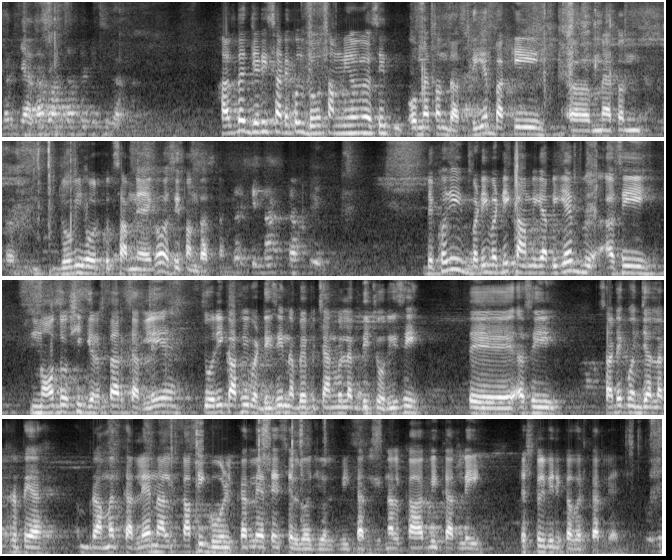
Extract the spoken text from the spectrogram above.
ਪਰ ਜ਼ਿਆਦਾ ਵਾਰਦਾਤ ਤਾਂ ਕਿੱਥੇ ਕਰਦਾ ਹਾਲ ਤੱਕ ਜਿਹੜੀ ਸਾਡੇ ਕੋਲ ਦੋ ਸਾਹਮਣੇ ਹੋਏ ਅਸੀਂ ਉਹ ਮੈਂ ਤੁਹਾਨੂੰ ਦੱਸਦੀ ਹੈ। ਬਾਕੀ ਅ, ਮੈਂ ਤੁਹਾਨੂੰ ਅ, ਜੋ ਵੀ ਹੋਰ ਕੁਝ ਸਾਹਮਣੇ ਆਏਗਾ ਉਹ ਅਸੀਂ ਤੁਹਾਨੂੰ ਦੱਸ ਦਾਂਗੇ। ਸਰ ਕਿੰਨਾ ਟਫ ਹੈ? ਦੇਖੋ ਜੀ ਬੜੀ ਵੱਡੀ ਕਾਮਯਾਬੀ ਹੈ। ਅਸੀਂ 9 ਦੋਸ਼ੀ ਗ੍ਰਿਫਤਾਰ ਕਰ ਲਏ ਹੈ। ਚੋਰੀ ਕਾਫੀ ਵੱਡੀ ਸੀ 90 95 ਲੱਖ ਦੀ ਚੋਰੀ ਸੀ। ਤੇ ਅਸੀਂ 55 ਲੱਖ ਰੁਪਇਆ ਬਰਾਮਦ ਕਰ ਲਿਆ ਨਾਲ ਕਾਫੀ 골ਡ ਕਰ ਲਿਆ ਤੇ ਸਿਲਵਰ ਜੁਐਲ ਵੀ ਕਰ ਲਈ ਨਾਲ ਕਾਰ ਵੀ ਕਰ ਲਈ ਪਿਸਟਲ ਵੀ ਰਿਕਵਰ ਕਰ ਲਿਆ ਜੀ।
